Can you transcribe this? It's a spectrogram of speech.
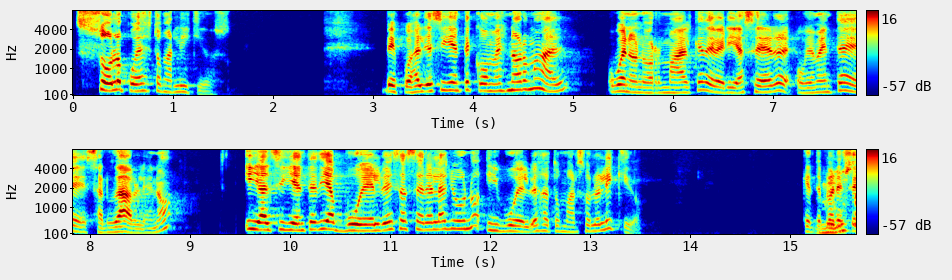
solo puedes tomar líquidos. Después al día siguiente comes normal, bueno, normal que debería ser obviamente saludable, ¿no? Y al siguiente día vuelves a hacer el ayuno y vuelves a tomar solo líquido. ¿Qué te parece?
